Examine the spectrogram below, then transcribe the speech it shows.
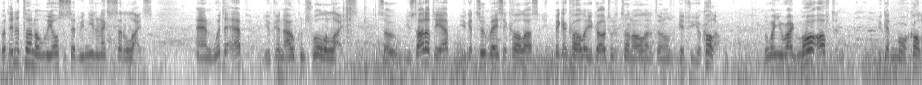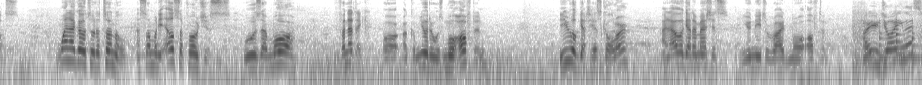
But in the tunnel, we also said we need an extra set of lights. And with the app, you can now control the lights. So you start up the app, you get two basic colors, you pick a color, you go to the tunnel and the tunnel gives you your color. But when you ride more often, you get more colors. When I go to the tunnel and somebody else approaches who is a more fanatic or a commuter who's more often, he will get his color and I will get a message, you need to ride more often. Are you enjoying this?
